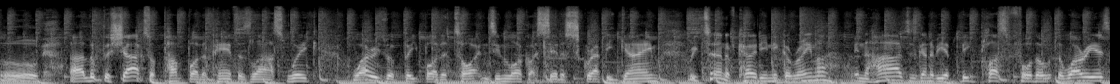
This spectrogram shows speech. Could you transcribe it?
Oh, uh, look, the Sharks were pumped by the Panthers last week. Warriors were beat by the Titans in, like I said, a scrappy game. Return of Kodi Nikorima in the halves is going to be a big plus for the, the Warriors.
